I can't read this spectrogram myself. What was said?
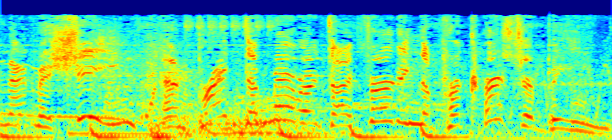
On that machine and break the mirror diverting the precursor beam.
